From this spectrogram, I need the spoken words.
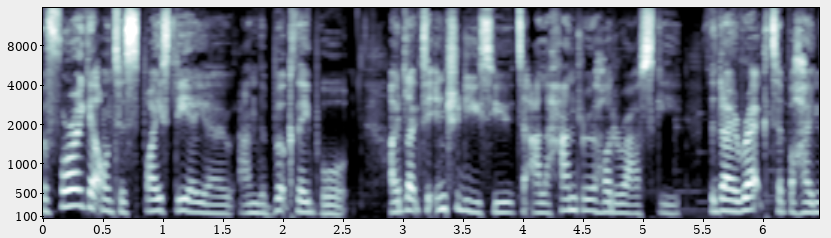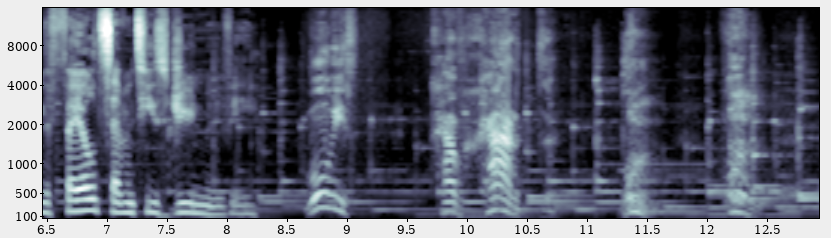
Before I get on to Spice DAO and the book they bought, I'd like to introduce you to Alejandro Jodorowsky, the director behind the failed 70s Dune movie. Movies have heart. Boom, boom,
